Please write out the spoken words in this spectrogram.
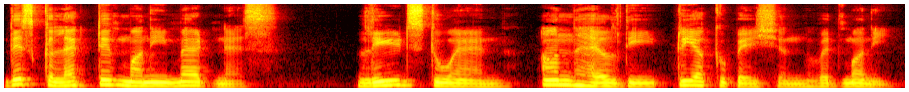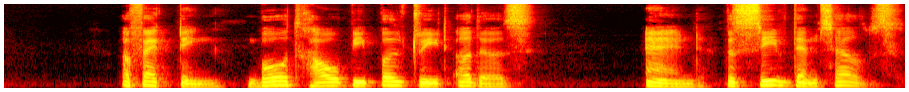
This collective money madness leads to an unhealthy preoccupation with money affecting both how people treat others and perceive themselves.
